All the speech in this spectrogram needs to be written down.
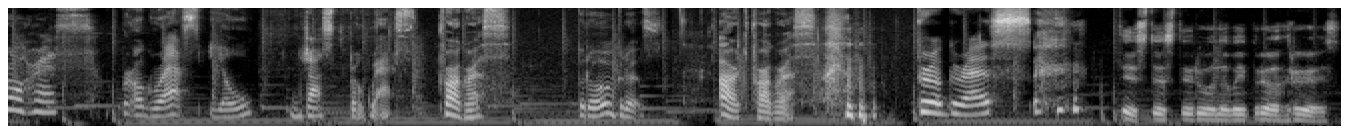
Прогрес. Progress, yo. Just progress. Прогрес. Прогрес. Art progress. Прогрес. Тестостероновий прогрес.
